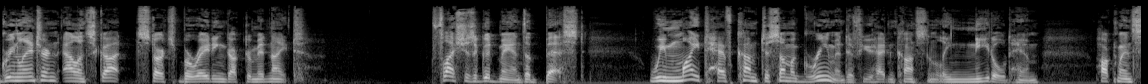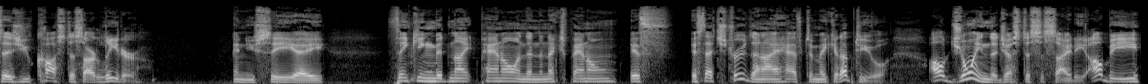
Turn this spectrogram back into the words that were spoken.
Green Lantern, Alan Scott, starts berating Dr. Midnight. Flash is a good man, the best. We might have come to some agreement if you hadn't constantly needled him. Hawkman says, You cost us our leader. And you see a thinking midnight panel, and then the next panel. If if that's true, then I have to make it up to you. I'll join the Justice Society. I'll be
